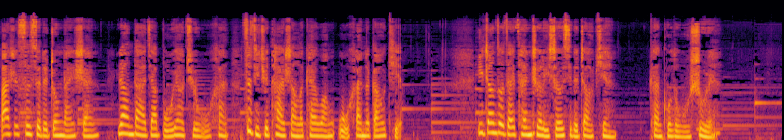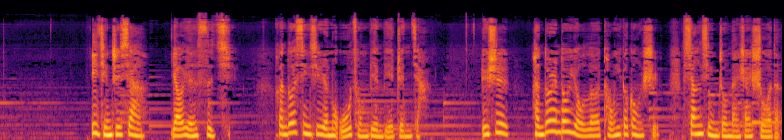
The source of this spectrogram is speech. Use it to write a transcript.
八十四岁的钟南山。让大家不要去武汉，自己却踏上了开往武汉的高铁。一张坐在餐车里休息的照片，看哭了无数人。疫情之下，谣言四起，很多信息人们无从辨别真假，于是很多人都有了同一个共识：相信钟南山说的。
